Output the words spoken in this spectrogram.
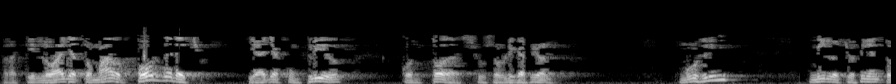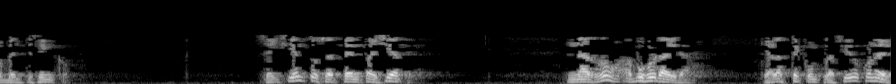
para quien lo haya tomado por derecho y haya cumplido con todas sus obligaciones. Muslim, 1825. 677. Narró Abu Huraira, que Alá esté complacido con él,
